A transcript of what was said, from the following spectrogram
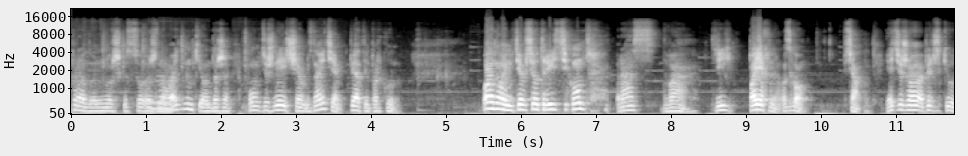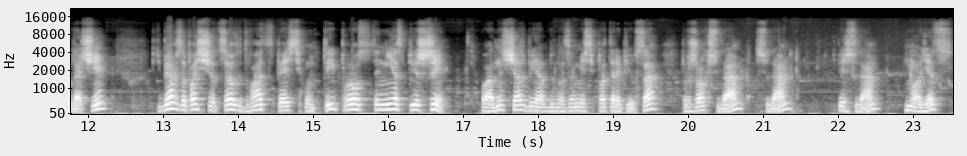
Правда, он немножко сложноватенький. Он даже, по-моему, тяжелее, чем, знаете, пятый паркур. Ладно, Вань, у тебя всего 30 секунд. Раз, два, три. Поехали, let's go. Все. Я тебе желаю, опять же, удачи. У тебя в запасе еще целых 25 секунд. Ты просто не спеши. Ладно, сейчас бы я бы на твоем месте поторопился. Прыжок сюда, сюда. Теперь сюда. Молодец.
